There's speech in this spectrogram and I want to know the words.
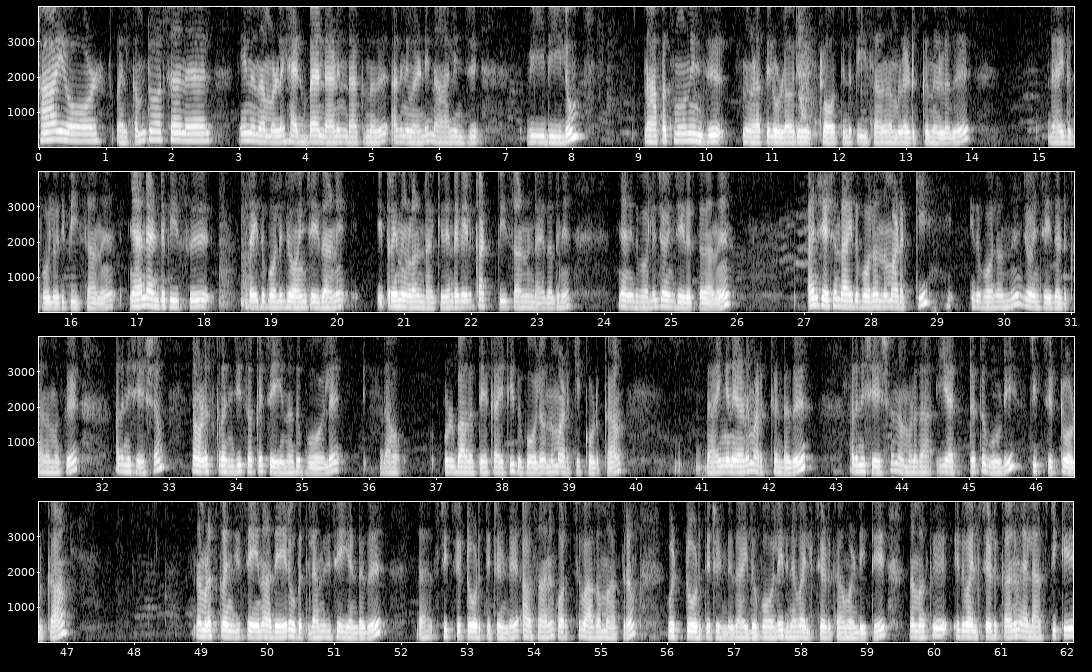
Hi all welcome to our channel ഇന്ന് നമ്മൾ head ബാൻഡാണ് ഉണ്ടാക്കുന്നത്. അതിന് വേണ്ടി നാലിഞ്ച് വീതിയിലും നാൽപ്പത്തിമൂന്ന് ഇഞ്ച് നീളത്തിലുള്ള ഒരു ക്ലോത്തിന്റെ പീസാണ് നമ്മൾ എടുക്കുന്നുള്ളത്. ഇതാ ഇതുപോലെ ഒരു പീസാണ്. ഞാൻ രണ്ട് പീസ് ഇതാ ഇതുപോലെ ജോയിൻ ചെയ്താണ്. ഇത്രയും നീളം ഉണ്ടാക്കിയത്. എന്റെ കയ്യിൽ കട്ട് പീസാണ് ഉണ്ടായത്. അതിന് ഞാൻ ഇതുപോലെ ജോയിൻ ചെയ്തെടുത്തതാണ്. അതിനുശേഷം ദാ ഇതുപോലെ ഒന്ന് മടക്കി ഇതുപോലെ ഒന്ന് ജോയിൻ ചെയ്തെടുക്കാം നമുക്ക്. അതിനുശേഷം നമ്മൾ സ്ക്രഞ്ചീസൊക്കെ ചെയ്യുന്നത് പോലെ ഇതാ ഉൾഭാഗത്തേക്കായിട്ട് ഇതുപോലെ ഒന്ന് മടക്കി കൊടുക്കാം. ഇതാ ഇങ്ങനെയാണ് മടക്കേണ്ടത്. അതിനുശേഷം നമ്മളിതാ ഈ അറ്റത്ത് കൂടി സ്റ്റിച്ച് ഇട്ട് കൊടുക്കാം. നമ്മൾ സ്ക്രഞ്ചീസ് ചെയ്യുന്ന അതേ രൂപത്തിലാണ് ഇത് ചെയ്യേണ്ടത്. സ്റ്റിച്ച് ഇട്ട് കൊടുത്തിട്ടുണ്ട്. അവസാനം കുറച്ച് ഭാഗം മാത്രം വിട്ടു കൊടുത്തിട്ടുണ്ട് ഇതാ ഇതുപോലെ ഇതിനെ വലിച്ചെടുക്കാൻ വേണ്ടിയിട്ട് നമുക്ക് ഇത് വലിച്ചെടുക്കാനും എലാസ്റ്റിക്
